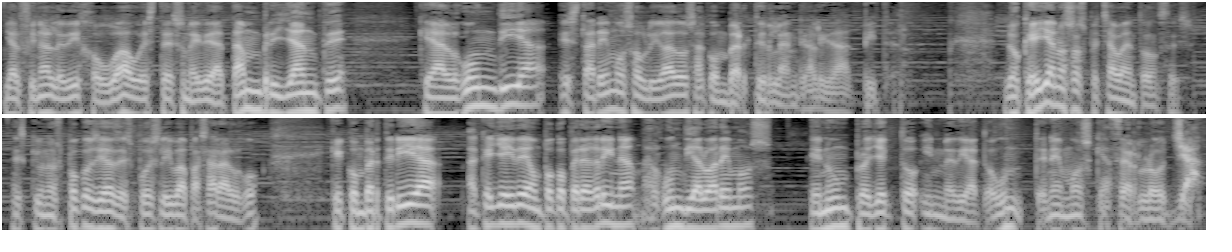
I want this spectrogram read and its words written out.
Y al final le dijo, wow, esta es una idea tan brillante que algún día estaremos obligados a convertirla en realidad, Peter. Lo que ella no sospechaba entonces es que unos pocos días después le iba a pasar algo que convertiría aquella idea un poco peregrina, algún día lo haremos, en un proyecto inmediato. Aún tenemos que hacerlo ya.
